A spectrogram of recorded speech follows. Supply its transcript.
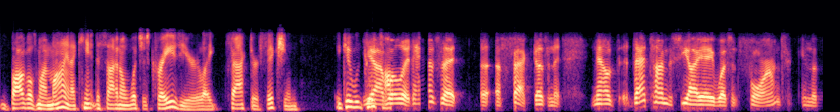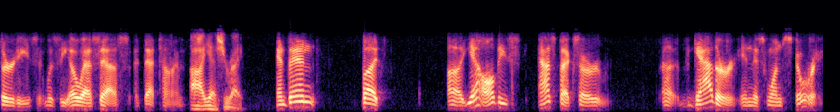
boggles my mind. I can't decide on which is crazier, like fact or fiction. Could we, could yeah, we well, it has that uh, effect, doesn't it? Now, th- that time the CIA wasn't formed in the 30s. It was the OSS at that time. ah, yes, you're right. And then, but, uh, yeah, all these aspects are uh, gather in this one story.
